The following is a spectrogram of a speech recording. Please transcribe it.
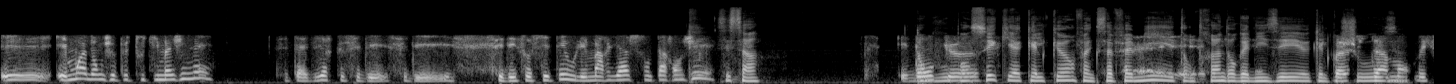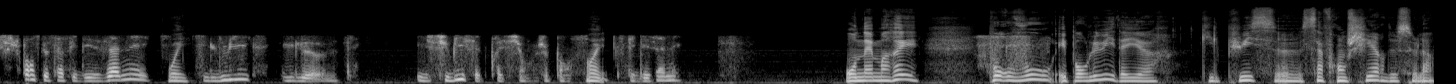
Et, et moi, donc, je peux tout imaginer. C'est-à-dire que c'est des, sociétés où les mariages sont arrangés. c'est ça. Et Donc, donc, vous euh, pensez qu'il y a quelqu'un, enfin que sa famille est en train d'organiser euh, quelque bah, chose? évidemment. Mais je pense que ça fait des années Oui, qu'il, lui, il, euh, il subit cette pression, je pense. oui. Ça fait des années. On aimerait, pour vous et pour lui d'ailleurs, qu'il puisse euh, s'affranchir de cela.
